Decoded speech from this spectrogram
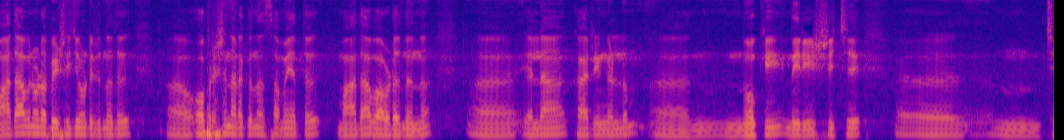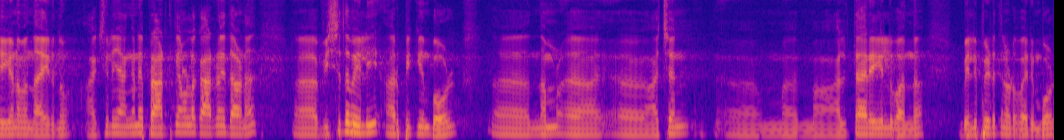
മാതാവിനോട് അപേക്ഷിച്ചുകൊണ്ടിരുന്നത് ഓപ്പറേഷൻ നടക്കുന്ന സമയത്ത് മാതാവ് അവിടെ നിന്ന് എല്ലാ കാര്യങ്ങളിലും നോക്കി നിരീക്ഷിച്ച് ചെയ്യണമെന്നായിരുന്നു. ആക്ച്വലി അങ്ങനെ പ്രാർത്ഥിക്കാനുള്ള കാരണം ഇതാണ്. വിശുദ്ധ ബലി അർപ്പിക്കുമ്പോൾ നമ്മ അച്ഛൻ അൽത്താരയിൽ വന്ന് ബലിപീഠത്തിനോട് വരുമ്പോൾ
